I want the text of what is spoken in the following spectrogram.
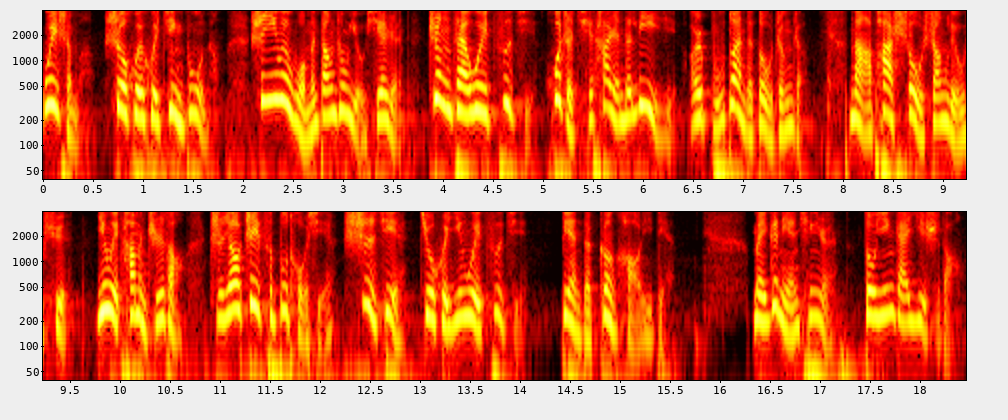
为什么社会会进步呢？是因为我们当中有些人正在为自己或者其他人的利益而不断的斗争着，哪怕受伤流血，因为他们知道，只要这次不妥协，世界就会因为自己变得更好一点。每个年轻人都应该意识到，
